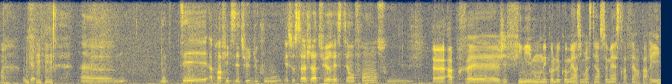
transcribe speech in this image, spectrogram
Ouais. Euh, donc après avoir fini tes études du coup, et ce stage-là, tu es resté en France ou? Euh, après, j'ai fini mon école de commerce. Il me restait un semestre à faire à Paris,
